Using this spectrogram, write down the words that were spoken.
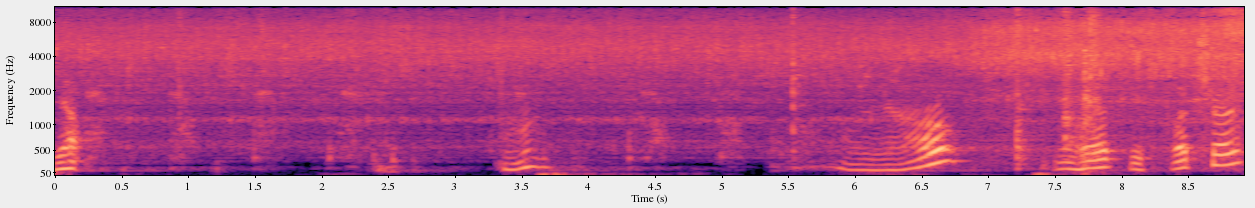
So. Es trotschelt.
